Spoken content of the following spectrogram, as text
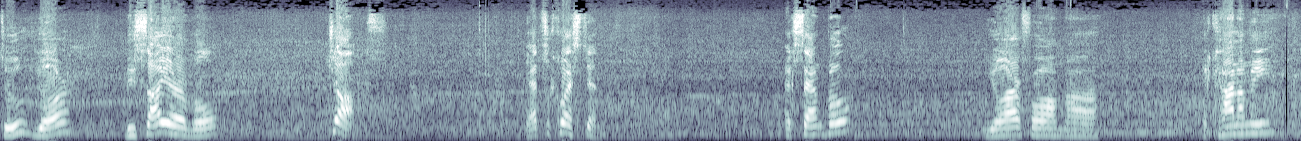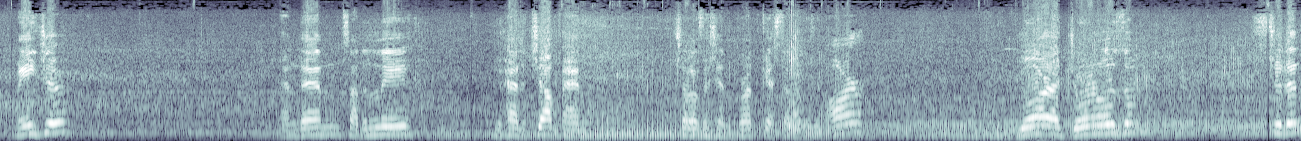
to your desirable jobs? That's a question. Example: You are from uh, economy major, and then suddenly you had a job at television broadcast television are. A journalism student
